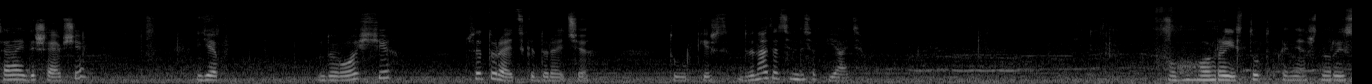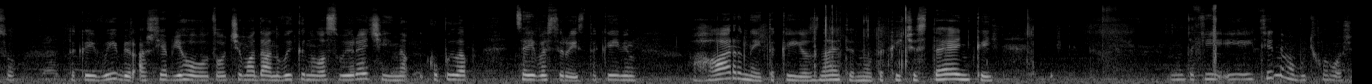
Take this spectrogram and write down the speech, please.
Це найдешевші. Є дорожчі. Це турецьке, до речі. Туркіш. 12,75. Ого, рис. Тут, звісно, рису такий вибір. Аж я б його от чемодан викинула свої речі і купила б цей весь рис. Такий він гарний, такий, знаєте, ну такий чистенький. Ну такі і ціни, мабуть, хороші.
